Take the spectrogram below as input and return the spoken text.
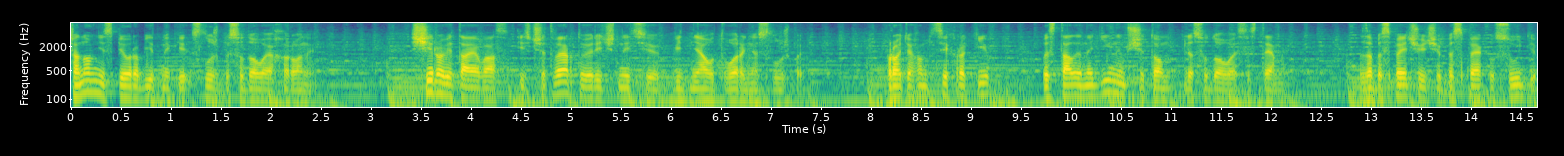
Шановні співробітники Служби судової охорони, щиро вітаю вас із четвертою річницею від дня утворення служби. Протягом цих років ви стали надійним щитом для судової системи, забезпечуючи безпеку суддів,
